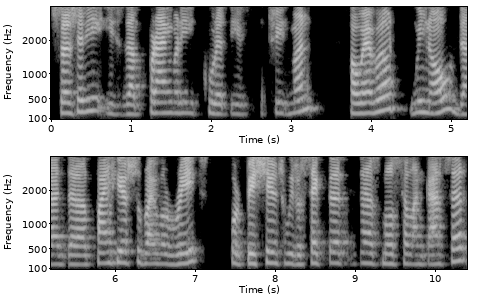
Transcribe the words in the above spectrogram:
surgery is the primary curative treatment. However, we know that the five year survival rates for patients with resected non small cell lung cancer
